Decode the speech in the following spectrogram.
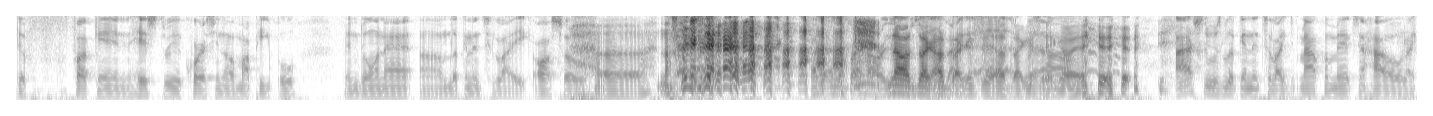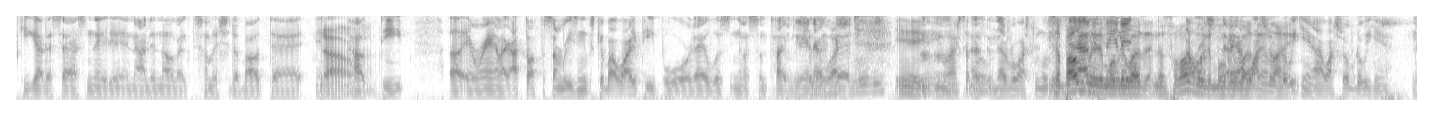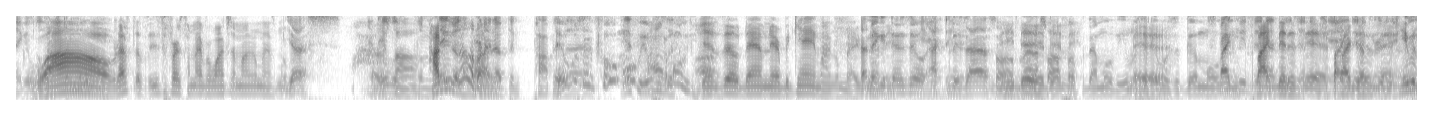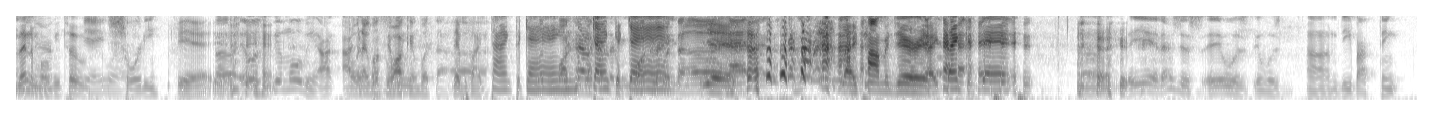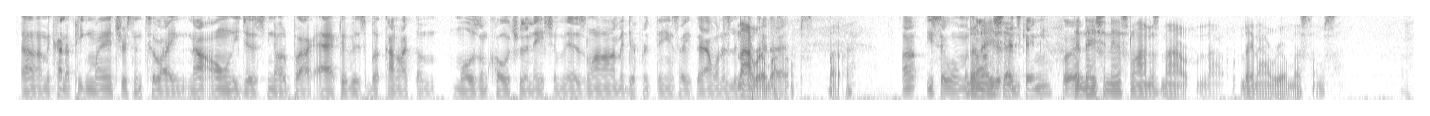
the fucking history, of course, you know, of my people. Been doing that. Um, looking into like also. Uh, no, that's probably how no, I'm talking. I'm talking like, shit. I'm talking shit. um, Go ahead. I actually was looking into like Malcolm X and how like he got assassinated, and I didn't know like some of the shit about that and No. how deep uh, it ran. Like I thought for some reason he was killed by white people, or that was you know some type of You shit ain't never like watched that. the movie? yeah, you Mm-mm. watched the That's- movie. Never watched the movie. Supposedly the movie it? wasn't. I Supposedly watched, the movie yeah, I watched wasn't it over the weekend. I watched it over the weekend. Nigga was Wow, that's the. This is the first time I ever watched a Malcolm X movie. Yes. And it First was time. some How'd you niggas feel about it? up to pop his It was a cool It's movie. It was a long good as movie. Denzel damn near became Malcolm X. That nigga? Denzel Yeah, acted his ass off. man. did, That's why I fuck with that movie. It was Yeah. a, it was a good movie. Spike Lee did Spike did his. didn't Yeah, he? Spike did his Yeah, thing. He was in the movie too. Yeah, he was. Shorty. Yeah, Uh, it was a good movie. I, I Oh, just they was walking with the. They was uh, like, thank the gang, thank the gang. with the, uh, yeah, like Tom and Jerry, like thank the gang. um, yeah, that's just it was it was um, deep. I think um, it kind of piqued my interest into like not only just you know the black activists, but kind of like the Muslim culture, the Nation of Islam, and different things like that. I want to It's look not into real that. Muslims, by the way. Uh, you say one more The time. Just Nation- educate me. The. Nation of Islam is not, not they're not real Muslims.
